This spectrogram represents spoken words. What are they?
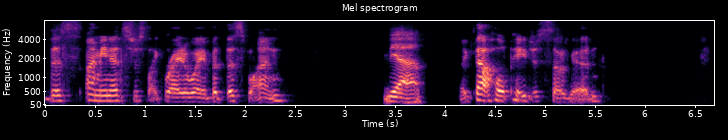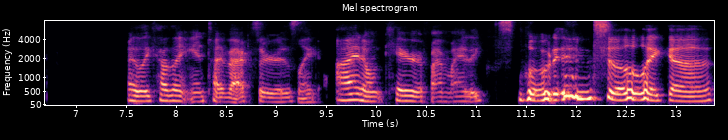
this I mean it's just like right away, but this one, Yeah. like that whole page is so good. I like how the anti-vaxxer is like, I don't care if I might explode into like a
